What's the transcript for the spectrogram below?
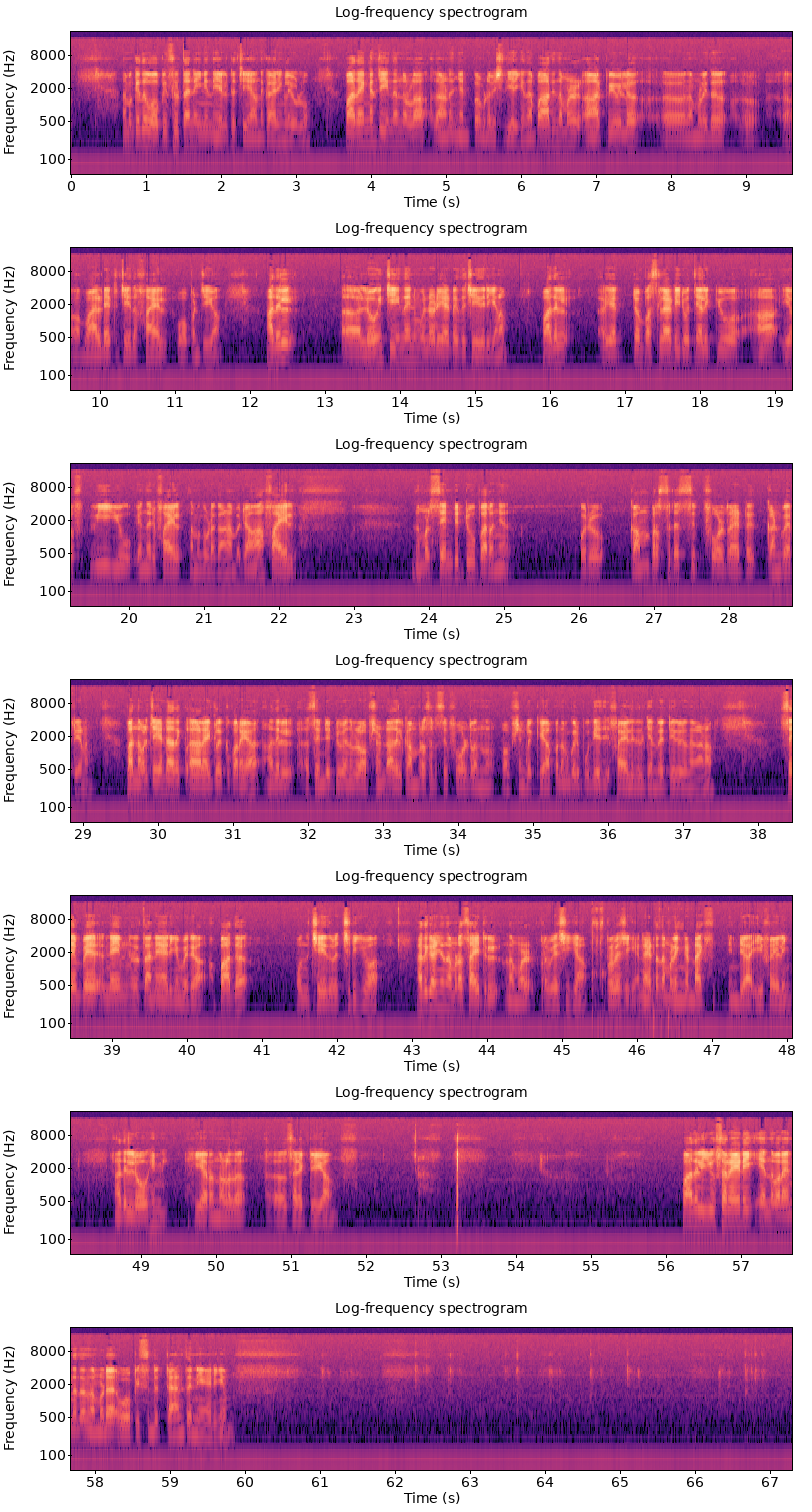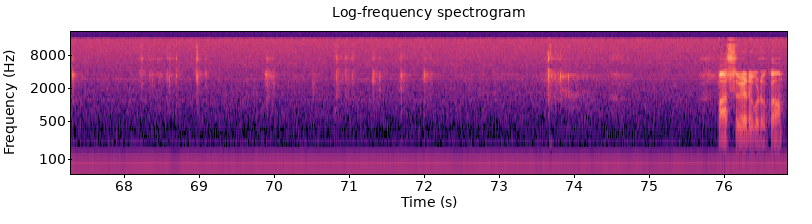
നമുക്കിത് ഓഫീസിൽ തന്നെ ഇനി നേരിട്ട് ചെയ്യാവുന്ന കാര്യങ്ങളേ ഉള്ളൂ. അപ്പോൾ അതെങ്ങനെ ചെയ്യുന്നതെന്നുള്ളതാണ് ഞാൻ ഇവിടെ വിശദീകരിക്കുന്നത്. അപ്പോൾ ആദ്യം നമ്മൾ ആർ പി ഒയിൽ നമ്മളിത് വാലിഡേറ്റ് ചെയ്ത ഫയൽ ഓപ്പൺ ചെയ്യുക അതിൽ ലോഗിൻ ചെയ്യുന്നതിന് മുന്നോടിയായിട്ട് ഇത് ചെയ്തിരിക്കണം. അപ്പോൾ അതിൽ ഏറ്റവും ഫസ്റ്റിലായിട്ട് ഇരുപത്തിനാല് ക്യൂ ആ എഫ് വി യു എന്നൊരു ഫയൽ നമുക്കിവിടെ കാണാൻ പറ്റും. ആ ഫയൽ നമ്മൾ സെൻഡ് ടു പറഞ്ഞ് ഒരു കംപ്രസ്ഡ് സിപ്പ് ഫോൾഡറായിട്ട് കൺവേർട്ട് ചെയ്യണം. അപ്പം നമ്മൾ ചെയ്യേണ്ട അത് റൈറ്റ് ക്ലിക്ക് പറയുക അതിൽ സെൻഡ് ടു എന്നുള്ള ഓപ്ഷൻ ഉണ്ട് അതിൽ കംപ്രസ്ഡ് സിപ്പ് ഫോൾഡർ എന്ന ഓപ്ഷൻ ക്ലിക്ക് ചെയ്യുക. അപ്പം നമുക്കൊരു പുതിയ ഫയൽ ഇതിൽ ജനറേറ്റ് ചെയ്ത് വരുന്നത് കാണാം. സെയിം പേ നെയിമിൽ തന്നെ ആയിരിക്കും വരിക. അപ്പോൾ അത് ഒന്ന് ചെയ്ത് വെച്ചിരിക്കുക. അത് കഴിഞ്ഞ് നമ്മുടെ സൈറ്റിൽ നമ്മൾ പ്രവേശിക്കുക പ്രവേശിക്കാനായിട്ട് നമ്മൾ income tax India e filing അതിൽ ലോഗിൻ ഹിയർ എന്നുള്ളത് സെലക്ട് ചെയ്യുക അപ്പോൾ അതിൽ യൂസർ ഐ ഡി എന്ന് പറയുന്നത് നമ്മുടെ ഓഫീസിന്റെ ടാൻ തന്നെയായിരിക്കും. പാസ്വേഡ് കൊടുക്കാം.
